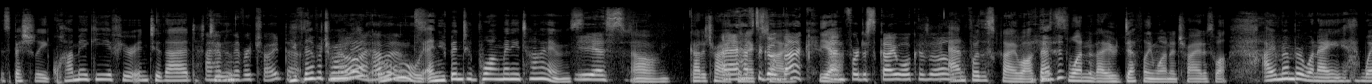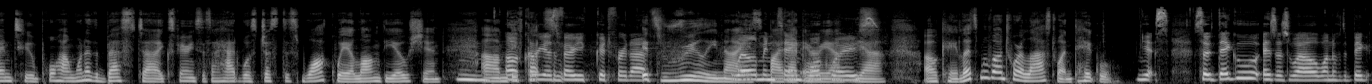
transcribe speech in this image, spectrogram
especially kwamegi if you're into that. I have you- never tried that. You've never tried no, it? I haven't. Ooh, and you've been to Pohang many times. Yes. Oh, Got to try it I have to go time. back. Yeah. And for the skywalk as well. And for the skywalk, that's one that I definitely want to try it as well. I remember when I went to Pohang, one of the best uh, experiences I had was just this walkway along the ocean. Um, oh, Korea is very good for that. It's really nice Well-maintained walkways. Yeah. Okay, let's move on to our last one, Daegu. Yes. So Daegu is as well one of the big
